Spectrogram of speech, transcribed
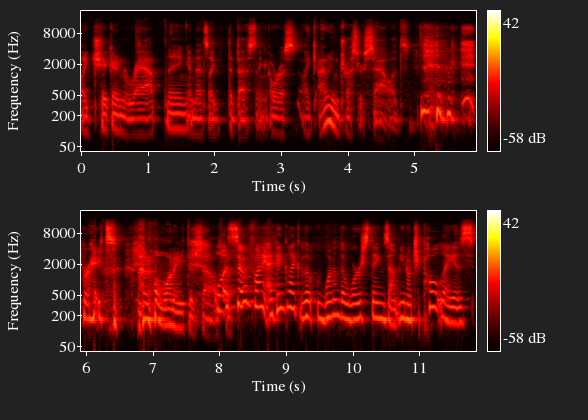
like chicken wrap thing, and that's like the best thing. Or a like I don't even trust their salads. right. I don't want to eat their salads. Well, it's so funny. I think like the one of the worst things, um, you know, Chipotle is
